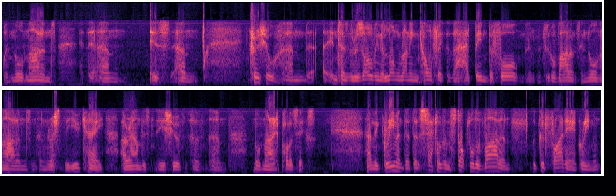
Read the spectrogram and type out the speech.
with Northern Ireland um, is um, crucial um, in terms of resolving the long-running conflict that there had been before, political violence in Northern Ireland and, and the rest of the UK around this the issue of, of um, Northern Irish politics. And the agreement that, that settled and stopped all the violence, the Good Friday Agreement,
